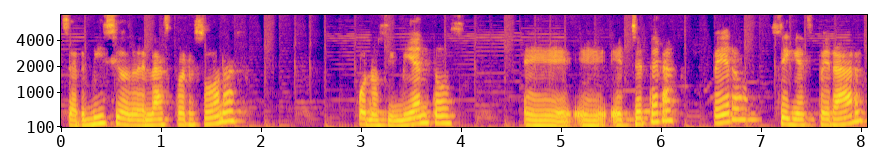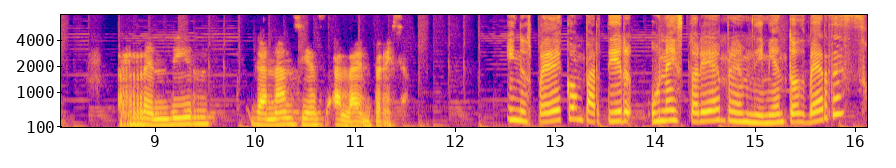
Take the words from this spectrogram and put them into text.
servicio de las personas conocimientos, eh, eh, etcétera, pero sin esperar rendir ganancias a la empresa. ¿Y nos puede compartir una historia de emprendimientos verdes?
